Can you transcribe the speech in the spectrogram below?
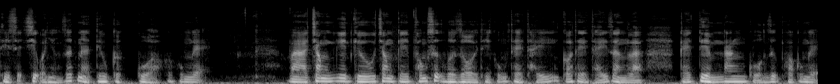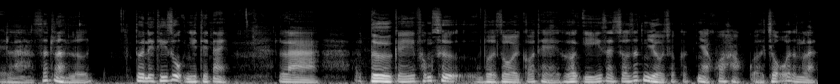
thì sẽ chịu ảnh hưởng rất là tiêu cực của khoa công nghệ. Và trong nghiên cứu trong cái phóng sự vừa rồi thì cũng thể thấy có thể thấy rằng là cái tiềm năng của ứng dụng khoa công nghệ là rất là lớn tôi lấy thí dụ như thế này, là từ cái phóng sự vừa rồi có thể gợi ý ra cho rất nhiều cho các nhà khoa học ở chỗ rằng là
